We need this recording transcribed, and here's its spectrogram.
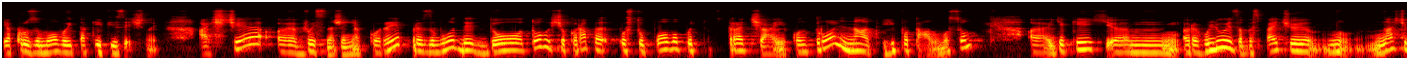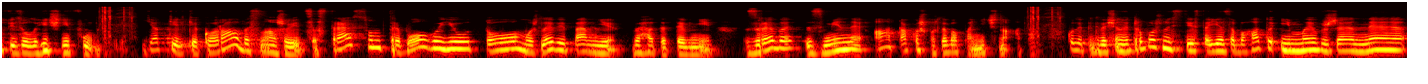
як розумової, так і фізичної. А ще е, виснаження кори призводить до того, що кора поступово по- втрачає контроль над гіпоталамусом, е, який м, регулює, забезпечує ну, наші фізіологічні функції. Як тільки кора виснажується стресом, тривогою, то можливі певні вегетативні зриви, зміни, а також можлива панічна атака. Коли підвищеної тривожності стає забагато, і ми вже не,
